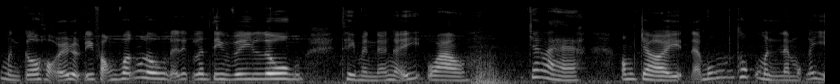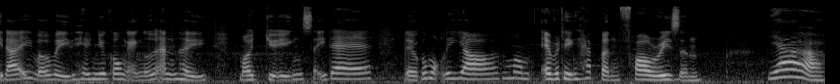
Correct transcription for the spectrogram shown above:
mình cơ hội để được đi phỏng vấn luôn, để được lên tivi luôn. Thì mình đã nghĩ, wow, chắc là ông trời đã muốn thúc mình làm một cái gì đấy. Bởi vì theo như câu ngạn ngữ anh thì mọi chuyện xảy ra đều có một lý do, đúng không? Everything happened for a reason. Yeah.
